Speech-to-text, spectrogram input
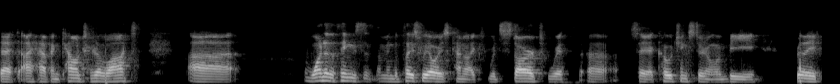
that i have encountered a lot. Uh, one of the things, I mean, the place we always kind of like would start with, uh, say, a coaching student would be really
